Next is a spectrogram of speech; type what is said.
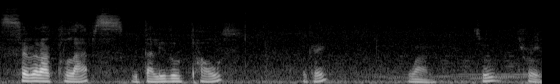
several claps with a little pause. Okay, one, two, three.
